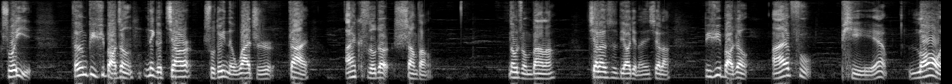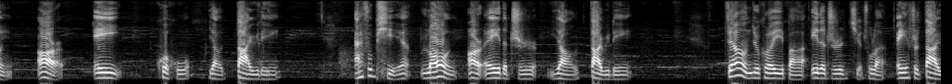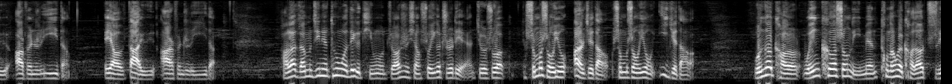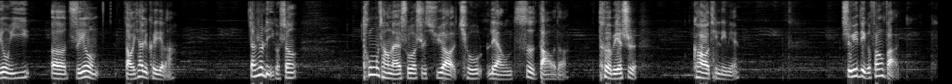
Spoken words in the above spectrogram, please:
所以咱们必须保证那个尖儿所对应的 y 值在 x 轴的上方。那么怎么办呢？接下来是比较简单一些了，必须保证 f 撇 ln 二 a 括弧要大于零。F 撇 ln 二 a 的值要大于零，这样就可以把 a 的值解出来。a 是大于二分之一的，a 要大于二分之一的。好了，咱们今天通过这个题目，主要是想说一个知识点，就是说什么时候用二阶导，什么时候用一阶导。文科考文科生里面通常会考到只用一呃只用导一下就可以了，但是理科生。通常来说是需要求两次导的，特别是高考题里面。至于这个方法，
